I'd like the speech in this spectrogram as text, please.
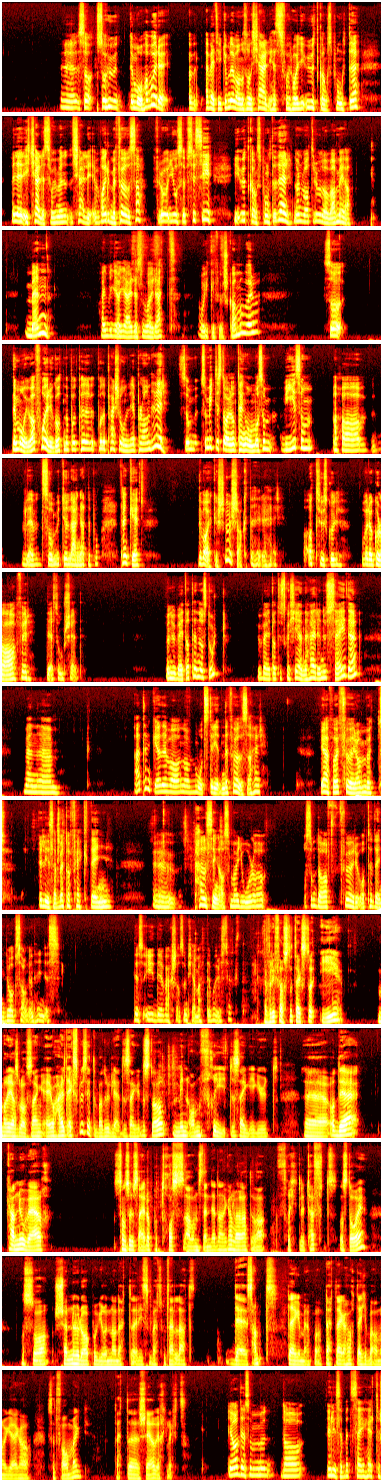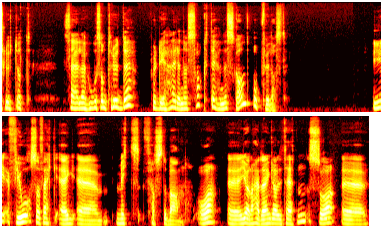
Eh, Så, så hun, det må ha vært Jeg vet ikke om det var noe sånn kjærlighetsforhold i utgangspunktet, eller ikke kjærlighetsforhold, men kjærlig, varme følelser fra Josef Sissi, i utgangspunktet der, når han var trolova med henne. Men han ville gjøre det som var rett, og ikke før skam over være. Så det må jo ha foregått noe på, det personlige plan her, som, som ikke står noe om, og som vi som har levd så mye lenge etterpå, tenker det var ikke sjølsagt, det her. At hun skulle være glad for det som skjedde. Men hun vet at det er noe stort. Hun vet at hun skal tjene Herren, hun sier det. Men eh, jeg tenker det var noen motstridende følelser her. Iallfall før hun møtte Elisabeth og fikk den eh, hilsinga som hun gjorde, og, og som da fører henne til den lovsangen hennes. Det, I det versene som kommer etter vår tekst. Ja, for de første tekstene i Marias lovsang er jo helt eksplisitte på at hun gleder seg. Det står 'Min ånd fryder seg i Gud'. Eh, og det kan jo være, sånn som du sier, da, på tross av omstendighetene. Det kan være at det var fryktelig tøft å stå i. Og så skjønner hun da av dette Elisabeth forteller, at det er sant, det jeg er med på. Dette jeg har hørt, det er ikke bare noe jeg har sett for meg. Dette skjer virkelig. Ja, det som da Elisabeth sier helt til slutt, at særlig hun som trodde, for det Herren har sagt til henne skal oppfylles. I fjor så fikk jeg eh, mitt første barn. Og eh, gjennom hele den graviditeten så eh,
